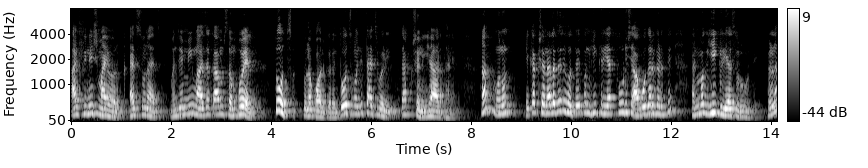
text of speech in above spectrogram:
I finish my work as soon as म्हणजे मी माझं काम संपवेल. तोच तुला कॉल करेल. तोच म्हणजे त्याच वेळी त्या क्षणी ह्या अर्थाने. हां? म्हणून एका क्षणाला जरी होते पण ही क्रिया थोडीशी अगोदर घडते आणि मग ही क्रिया सुरू होते. कळलं?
